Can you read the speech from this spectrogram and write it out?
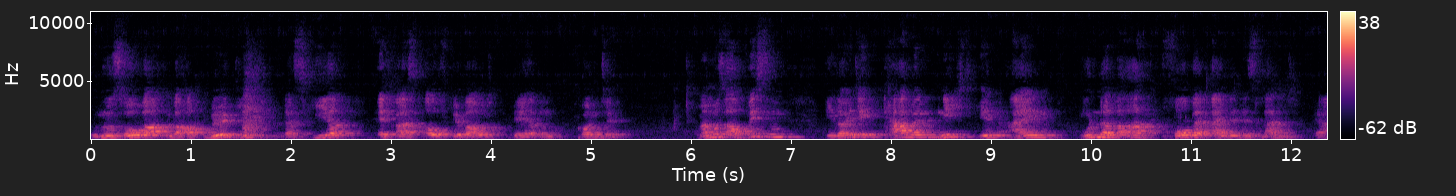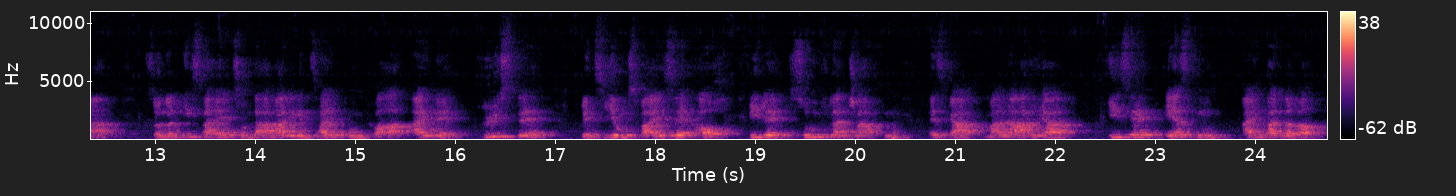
Und nur so war überhaupt möglich, dass hier etwas aufgebaut werden konnte. Man muss auch wissen, die Leute kamen nicht in ein wunderbar vorbereitetes Land, ja? sondern Israel zum damaligen Zeitpunkt war eine Wüste, beziehungsweise auch viele Sumpflandschaften. Es gab Malaria. Diese ersten Einwanderer,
